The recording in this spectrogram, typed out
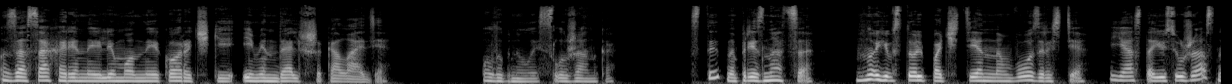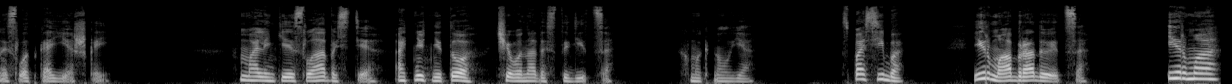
Засахаренные лимонные корочки и миндаль в шоколаде. Улыбнулась служанка. Стыдно признаться, но и в столь почтенном возрасте я остаюсь ужасной сладкоежкой. Маленькие слабости отнюдь не то, чего надо стыдиться, хмыкнул я. Спасибо. Ирма обрадуется. Ирма,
